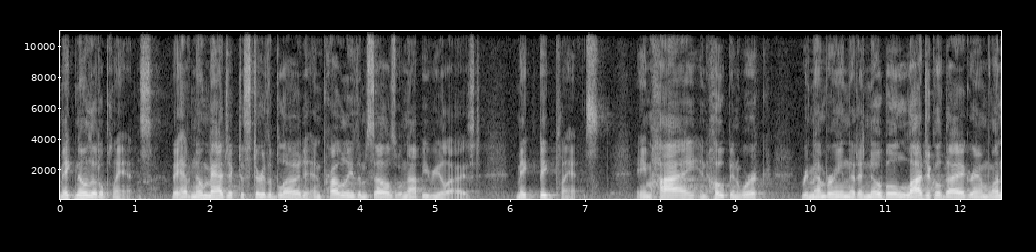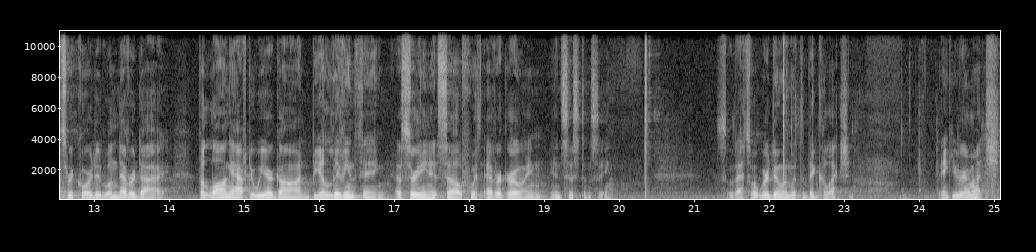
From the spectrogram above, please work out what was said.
Make no little plans. They have no magic to stir the blood and probably themselves will not be realized. Make big plans. Aim high in hope and work, remembering that a noble, logical diagram once recorded will never die, but long after we are gone, be a living thing, asserting itself with ever-growing insistency. So that's what we're doing with the big collection. Thank you very much.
